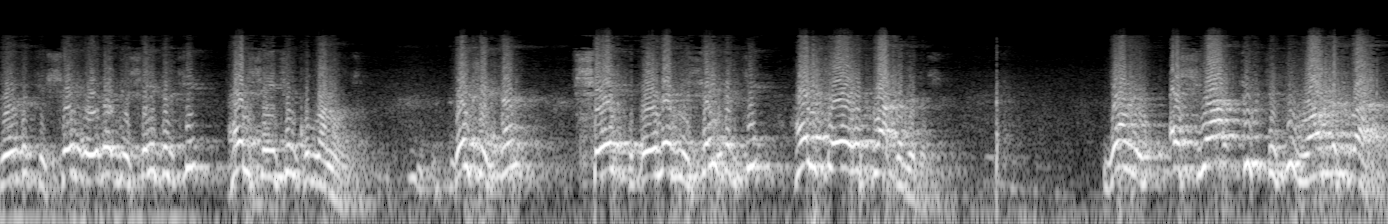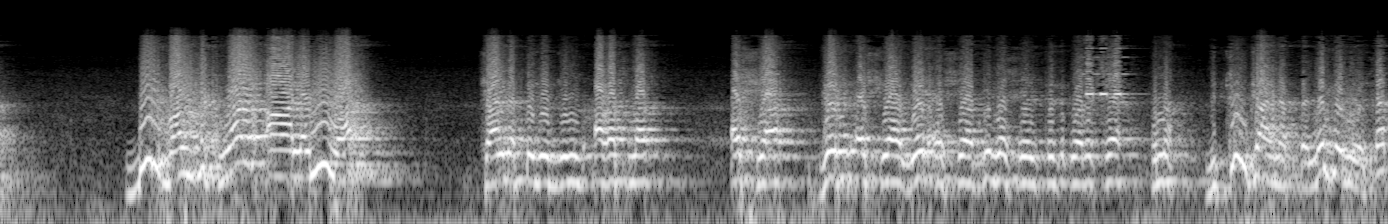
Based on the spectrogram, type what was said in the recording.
Diyordu ki şey öyle bir şeydir ki her şey için kullanılır. Gerçekten şey öyle bir şeydir ki her şeye ıtlak edilir. Yani eşya Türkçesi varlıklar. Bir varlıklar alemi var. Kainatta gördüğümüz ağaçlar, eşya, gök eşya, yer eşya, bir eşya, çocuklar eşya, bunlar bütün kainatta ne görüyorsak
